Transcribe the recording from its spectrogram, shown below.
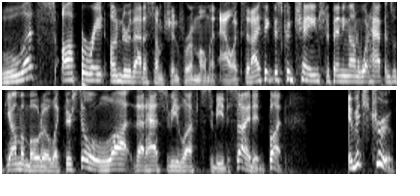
Let's operate under that assumption for a moment, Alex. And I think this could change depending on what happens with Yamamoto. Like, there's still a lot that has to be left to be decided. But if it's true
